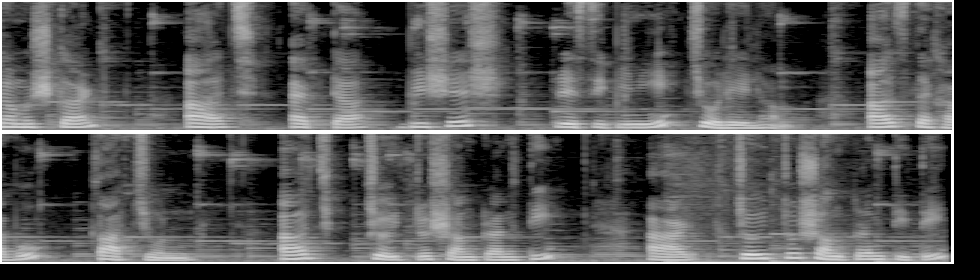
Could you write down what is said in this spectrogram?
নমস্কার, আজ একটা বিশেষ রেসিপি নিয়ে চলে এলাম। আজ দেখাবো পাচন। আজ চৈত্র সংক্রান্তি আর চৈত্র সংক্রান্তিতে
